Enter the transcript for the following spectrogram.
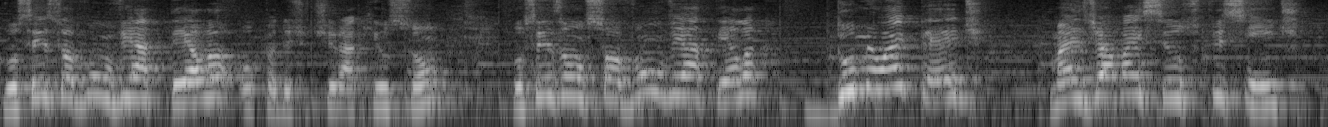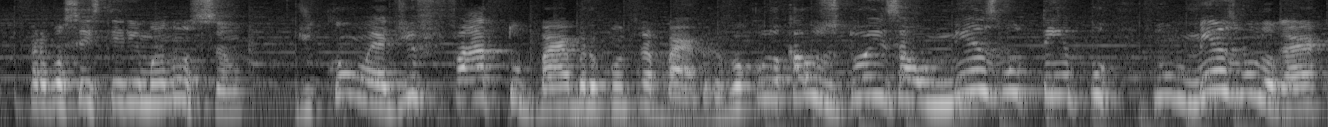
Vocês só vão ver a tela, opa, deixa eu tirar aqui o som, vocês vão, só vão ver a tela do meu iPad mas já vai ser o suficiente para vocês terem uma noção de como é de fato bárbaro contra bárbaro. Eu vou colocar os dois ao mesmo tempo, no mesmo lugar,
